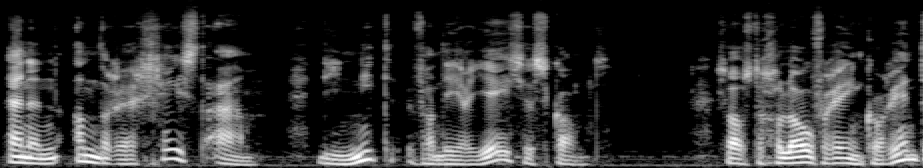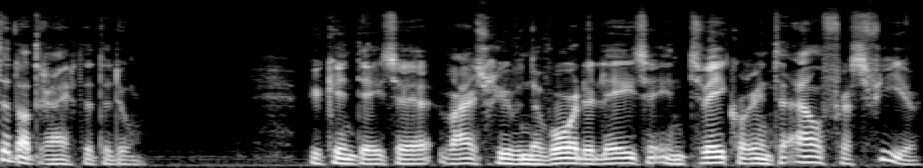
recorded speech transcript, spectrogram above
en een andere geest aan, die niet van de Heer Jezus komt, zoals de gelovigen in Korinthe dat dreigden te doen. U kunt deze waarschuwende woorden lezen in 2 Korinthe 11 vers 4,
